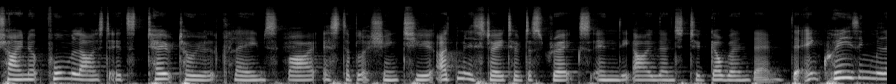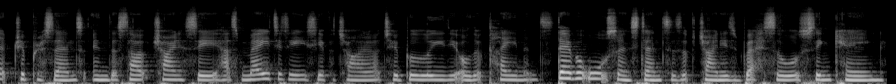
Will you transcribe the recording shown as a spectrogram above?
China formalized its territorial claims by establishing two administrative districts in the island to govern them. The increasing military presence in the South China Sea has made it easier for China to bully the other claimants. There were also instances of Chinese vessels sinking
